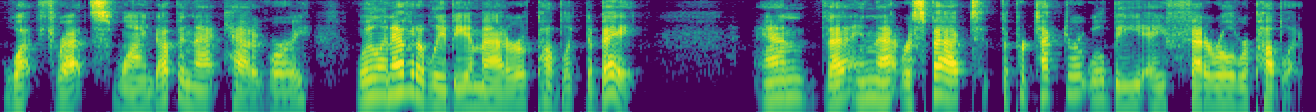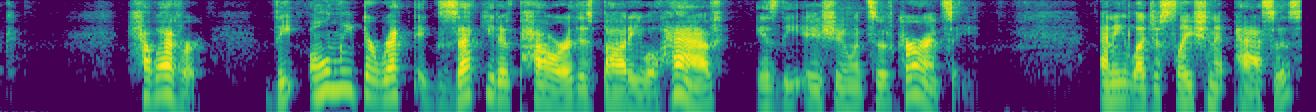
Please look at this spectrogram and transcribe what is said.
What threats wind up in that category will inevitably be a matter of public debate, and that in that respect, the protectorate will be a federal republic. However, the only direct executive power this body will have is the issuance of currency. Any legislation it passes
